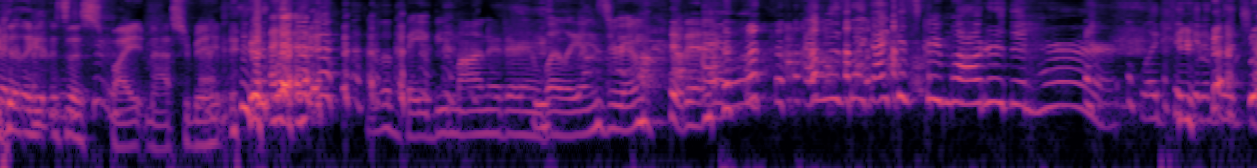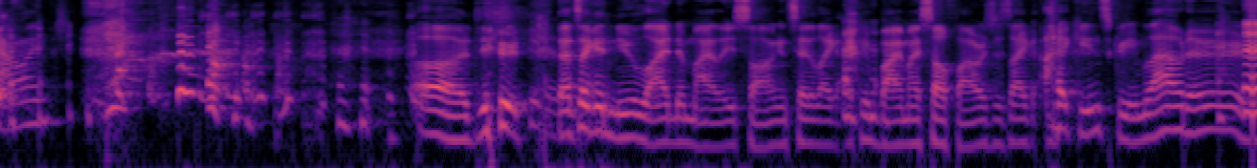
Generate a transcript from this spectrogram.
yeah. You're like, it's a spite masturbate. I have a baby monitor in william's room hidden I was, I was like, I could scream louder than her. Like, take it as a challenge. oh, dude, that's like a new line to Miley's song. Instead of like I can buy myself flowers, it's like I can scream louder.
